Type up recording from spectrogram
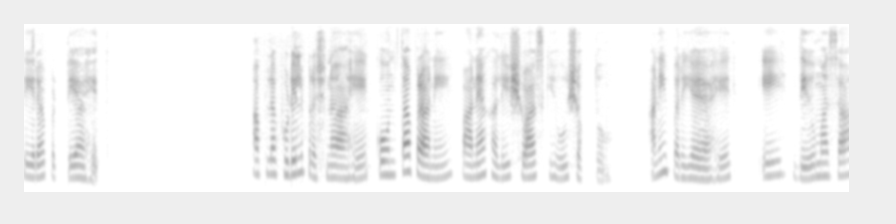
तेरा पट्टे आहेत. आपला पुढील प्रश्न आहे कोणता प्राणी पाण्याखाली श्वास घेऊ शकतो? आणि पर्याय आहेत ए देवमासा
